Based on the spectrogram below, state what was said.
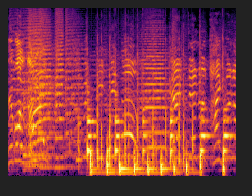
দে বল তুমি থাকবে না।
